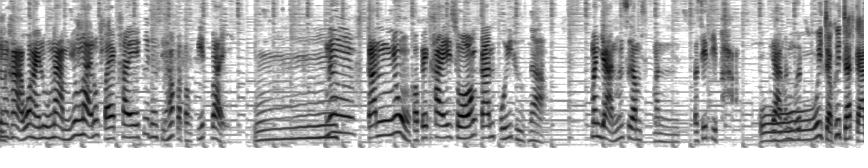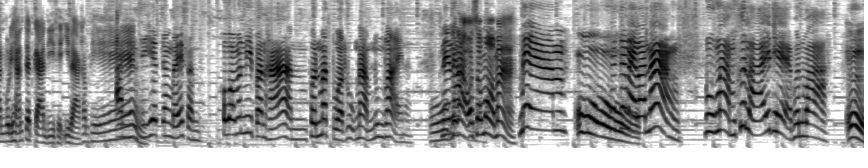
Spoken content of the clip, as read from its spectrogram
นค่ะว่าให้ลูกน้ำยุ่งไหลลงไปใครคือจังสีเฮาก็ต้องปิดไว้อืมหนึ่งกันยุ่งเขาไปใครสองกันปุ๋ยถือน้ำมันหยานมันเสื่อมมันประสิทธิภาพ โอ้อย่ามันมืดยเจ้าคือจัดการบริหารจัดการดีแท้อีหลาคำแพงอันสิเฮ็ดจังไดสันเพราะว่ามันมีปัญหาอันเพิ่นมาตรวจลูกน้ำยุ่งไหลน่ะโอ้ในเวร้านลาอสมมา แม่น โอ้เฮ็ดจังไดล่ะนางลูกน้ำคือหลายแท้เพิ่นว่า เออ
